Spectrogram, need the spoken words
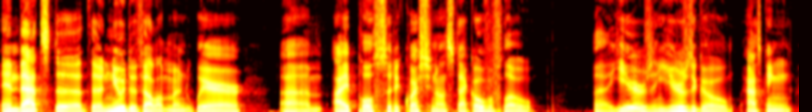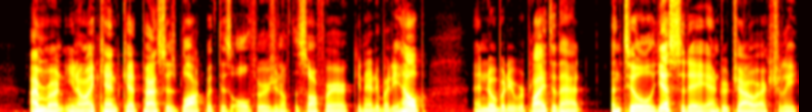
and that's the the new development where um, I posted a question on Stack Overflow uh, years and years ago asking I'm run, you know, I can't get past this block with this old version of the software. Can anybody help? And nobody replied to that until yesterday. Andrew Chow actually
